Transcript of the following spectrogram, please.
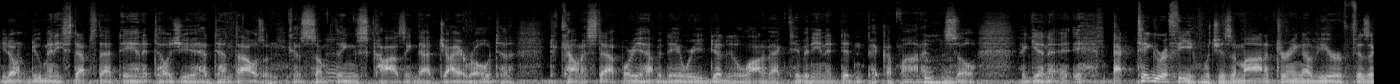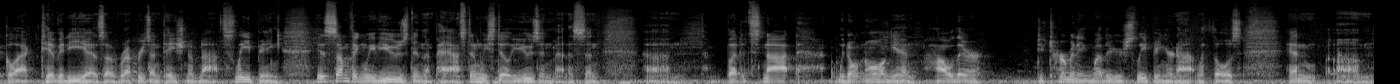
you don't do many steps that day, and it tells you you had 10,000 because something's mm. causing that gyro to, to count a step. Or you have a day where you did a lot of activity and it didn't pick up on it. Mm-hmm. So, again, actigraphy, which is a monitoring of your physical activity as a representation of not sleeping, is something we've used in the past and we still use in medicine. Um, but it's not, we don't know again how they're determining whether you're sleeping or not with those. And um,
